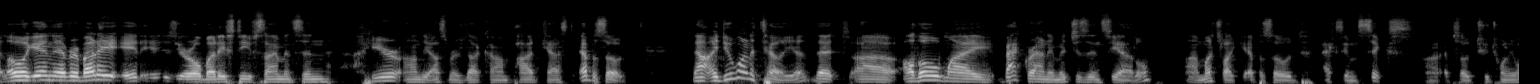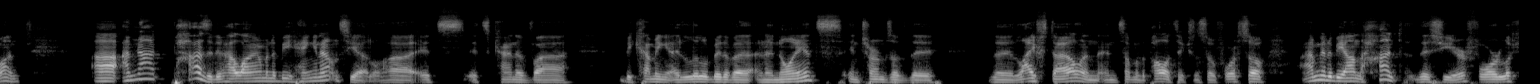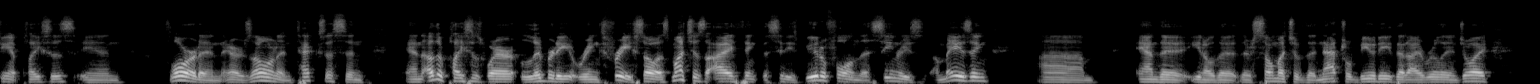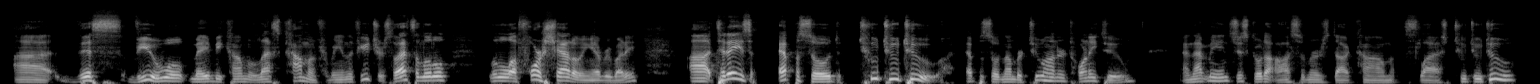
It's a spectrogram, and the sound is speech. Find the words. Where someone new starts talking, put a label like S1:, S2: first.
S1: Hello again, everybody. It is your old buddy Steve Simonson here on the Awesomers.com podcast episode. Now, I do want to tell you that uh, although my background image is in Seattle, uh, much like episode Axiom 6, uh, episode 221, uh, I'm not positive how long I'm going to be hanging out in Seattle. Uh, it's it's kind of uh, becoming a little bit of a, an annoyance in terms of the the lifestyle and, and some of the politics and so forth. So I'm going to be on the hunt this year for looking at places in Florida and Arizona and Texas and and other places where liberty rings free. So as much as I think the city's beautiful and the scenery's amazing, um, and the you know the there's so much of the natural beauty that I really enjoy. Uh, this view will may become less common for me in the future. So that's a little little uh, foreshadowing, everybody. Uh, today's episode 222, episode number 222, and that means just go to awesomers.com slash 222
